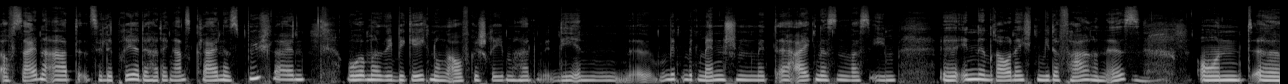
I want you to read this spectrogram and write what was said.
auf seine Art zelebriert. Er hat ein ganz kleines Büchlein, wo er immer die Begegnungen aufgeschrieben hat, die in, äh, mit, mit Menschen, mit Ereignissen, was ihm äh, in den Rauhnächten widerfahren ist. Mhm. Und äh,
